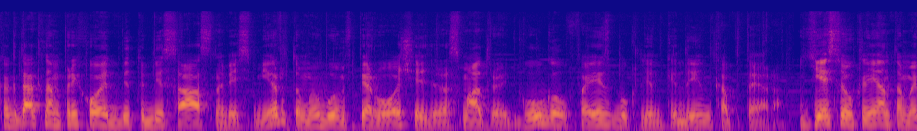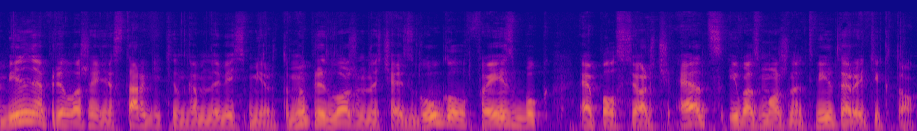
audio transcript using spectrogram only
Когда к нам приходит B2B SaaS на весь мир, то мы будем в первую очередь рассматривать Google, Facebook, LinkedIn, Capterra. Если у клиента мобильное приложение с таргетингом на весь мир, то мы предложим начать с Google, Facebook, Apple Search Ads и, возможно, Twitter и TikTok.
